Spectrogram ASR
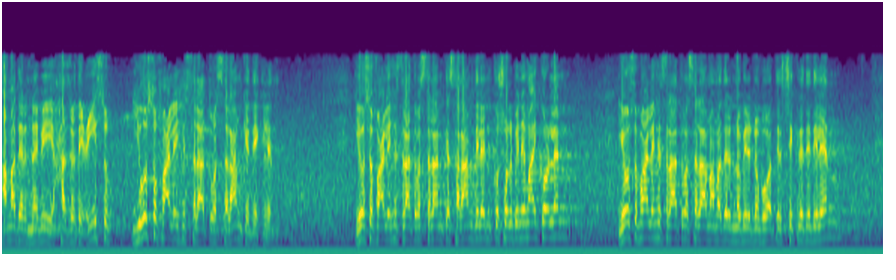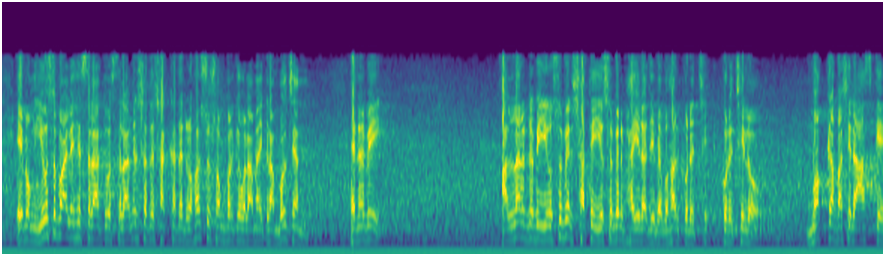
আমাদের নবী হজরত ইউসুফ ইউসুফ আলী সালাতামকে দেখলেন। ইউসুফ আলী সালাতামকে সালাম দিলেন, কুশল বিনিময় করলেন। ইউসুফ আলী সালাতাম আমাদের নবীর নবুয়াতের স্বীকৃতি দিলেন এবং ইউসুফ আলী সালাতামের সাথে সাক্ষাতের রহস্য সম্পর্কে ওলামা ইকরাম বলছেন, হে নবী, আল্লাহর নবী ইউসুফের সাথে ইউসুফের ভাইরা যে ব্যবহার করেছে, করেছিল, মক্কাবাসীরা আজকে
